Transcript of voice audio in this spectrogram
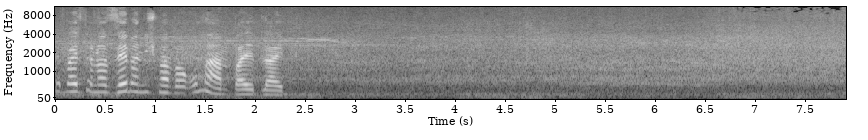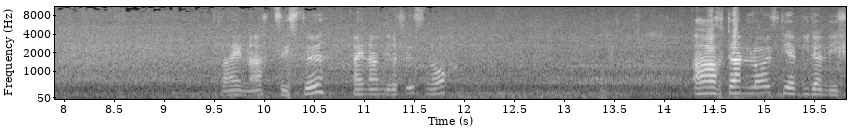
der weiß doch noch selber nicht mal, warum er am Ball bleibt. Ein Angriff ist noch. Ach, dann läuft der wieder nicht.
